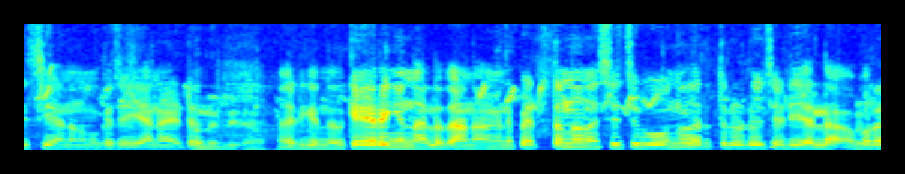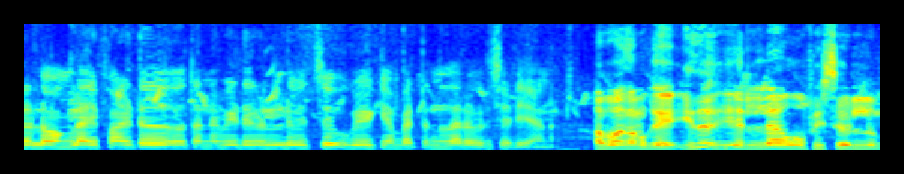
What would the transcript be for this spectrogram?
ഈസിയാണ് നമുക്ക് ചെയ്യാനായിട്ട്. ഇരിക്കുന്നത് കെയറിങ്ങും നല്ലതാണ്. അങ്ങനെ പെട്ടെന്ന് നശിച്ചു പോകുന്ന തരത്തിലൊരു ചെടിയല്ല. കുറേ ലോങ് ലൈഫായിട്ട് തന്നെ വീടുകളിൽ വെച്ച് ഉപയോഗിക്കാൻ പറ്റുന്ന തരം ഒരു ചെടിയാണ്. അപ്പോൾ നമുക്ക് ഇത് എല്ലാ ഓഫീസുകളിലും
